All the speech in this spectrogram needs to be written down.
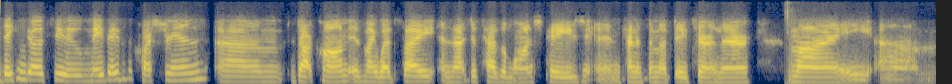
they can go to maybabesequestrian.com dot com is my website, and that just has a launch page and kind of some updates here and there. My um,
